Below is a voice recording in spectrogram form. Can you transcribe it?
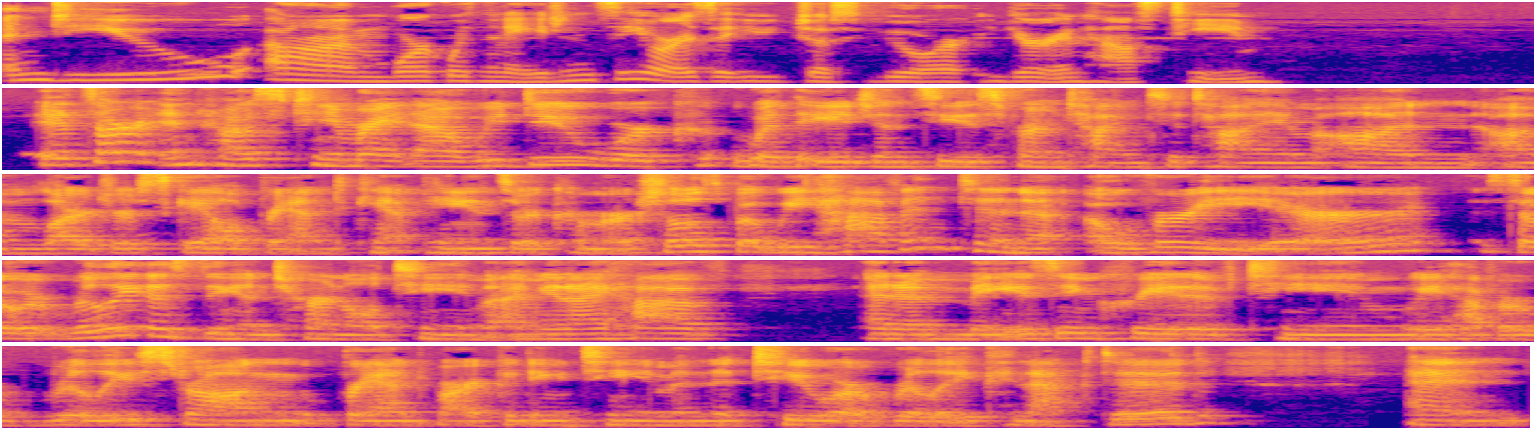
And do you um, work with an agency or is it you just your your in-house team? It's our in-house team right now. We do work with agencies from time to time on um, larger scale brand campaigns or commercials, but we haven't in over a year. So it really is the internal team. I mean, I have an amazing creative team. We have a really strong brand marketing team, and the two are really connected. And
